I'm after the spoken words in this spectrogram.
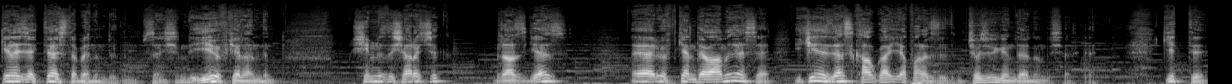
gelecek ders de benim dedim. Sen şimdi iyi öfkelendin. Şimdi dışarı çık biraz gez. Eğer öfken devam ederse ikiniz ders kavgayı yaparız dedim. Çocuğu gönderdim dışarıya. Gitti.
